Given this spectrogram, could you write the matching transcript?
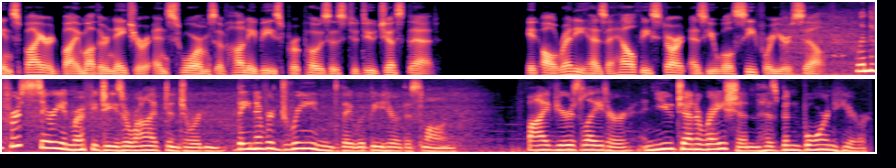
inspired by Mother Nature and swarms of honeybees proposes to do just that. It already has a healthy start as you will see for yourself. When the first Syrian refugees arrived in Jordan, they never dreamed they would be here this long. Five years later, a new generation has been born here.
